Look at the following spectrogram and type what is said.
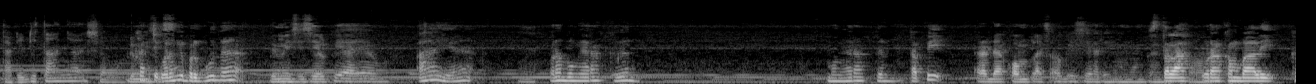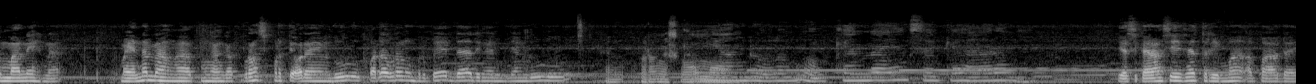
tadi ditanya sama. Demi kan cek orangnya berguna Demi si Sylvia ya. ah ya orang mau ngerakeun mau tapi Rada kompleks oke sih hari setelah soal- orang kembali ke manehna mainnya menganggap, menganggap orang seperti orang yang dulu padahal orang yang berbeda dengan yang dulu Kan orang nggak ngomong. yang dulu bukan yang sekarang. ya sekarang sih saya terima apa ada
